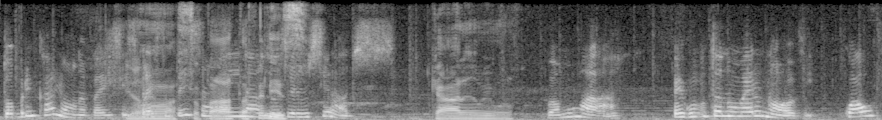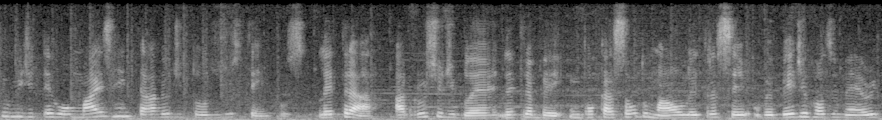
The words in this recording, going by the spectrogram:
tô brincalhona, velho. Vocês Nossa, prestem atenção tá- aí tá na, feliz. nos enunciados. Caramba, mano. Vamos lá. Pergunta número 9. Qual o filme de terror mais rentável de todos os tempos? Letra A. A Bruxa de Blair. Letra B. Invocação do Mal. Letra C. O Bebê de Rosemary.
